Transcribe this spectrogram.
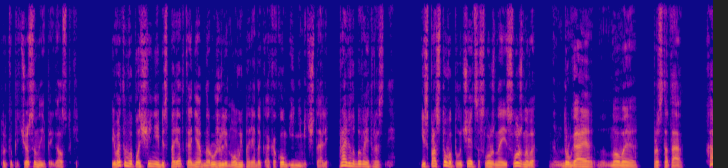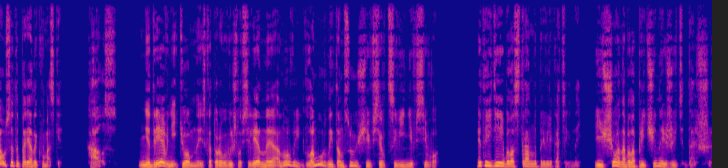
только причесанный и при галстуке. И в этом воплощении беспорядка они обнаружили новый порядок, о каком и не мечтали. Правила бывают разные. Из простого получается сложное, из сложного — другая, новая простота. Хаос — это порядок в маске. Хаос. Не древний, темный, из которого вышла Вселенная, а новый, гламурный, танцующий в сердцевине всего. Эта идея была странно привлекательной, и еще она была причиной жить дальше.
